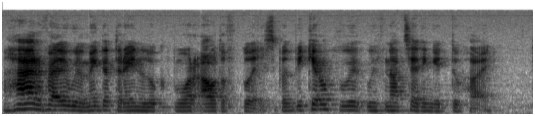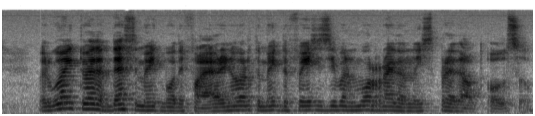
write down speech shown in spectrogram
A higher value will make the terrain look more out of place, but be careful with not setting it too high. We're going to add a decimate modifier in order to make the faces even more randomly spread out also.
